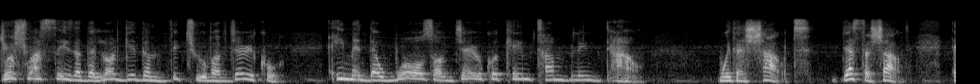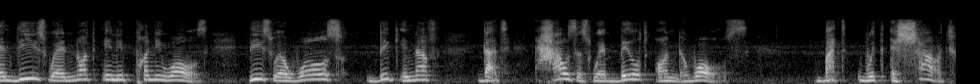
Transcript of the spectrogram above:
Joshua says that the Lord gave them victory over Jericho. Amen. The walls of Jericho came tumbling down with a shout, just a shout. And these were not any punny walls. These were walls big enough that houses were built on the walls. But with a shout,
